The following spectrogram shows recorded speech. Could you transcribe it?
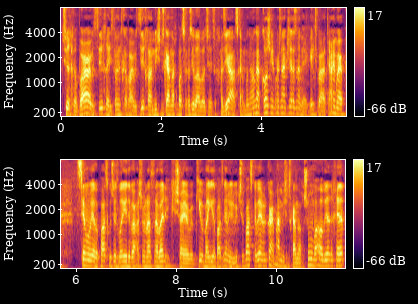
tzich kapara v'tzicha. He's learning kapara v'tzicha. Mishin skam nach pasuk chazim ala pasuk chazir. Kol person actually doesn't have it. Timer. Similarly, we have a pasuk says "Le'yed v'asher v'nas navani kishayir v'kiva ma'gid pasuk." He reaches pasuk v'yam kar. Mami sheskam lach shumu v'al b'yad chaylev.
